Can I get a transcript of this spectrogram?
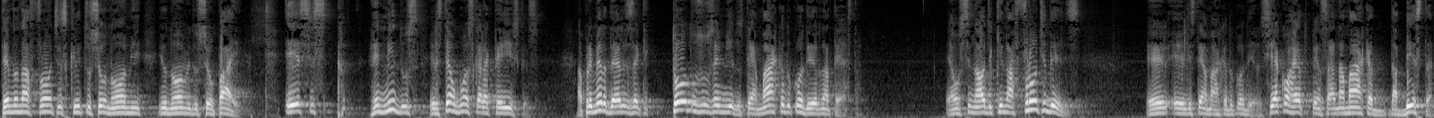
tendo na fronte escrito o seu nome e o nome do seu pai. Esses remidos, eles têm algumas características. A primeira delas é que todos os remidos têm a marca do cordeiro na testa. É um sinal de que na fronte deles eles têm a marca do cordeiro. Se é correto pensar na marca da besta,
